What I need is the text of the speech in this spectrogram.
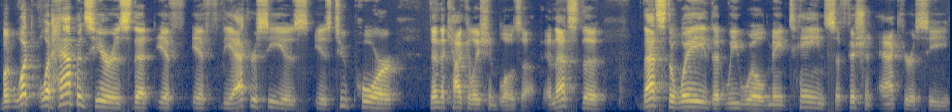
but what what happens here is that if if the accuracy is is too poor, then the calculation blows up, and that's the that's the way that we will maintain sufficient accuracy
